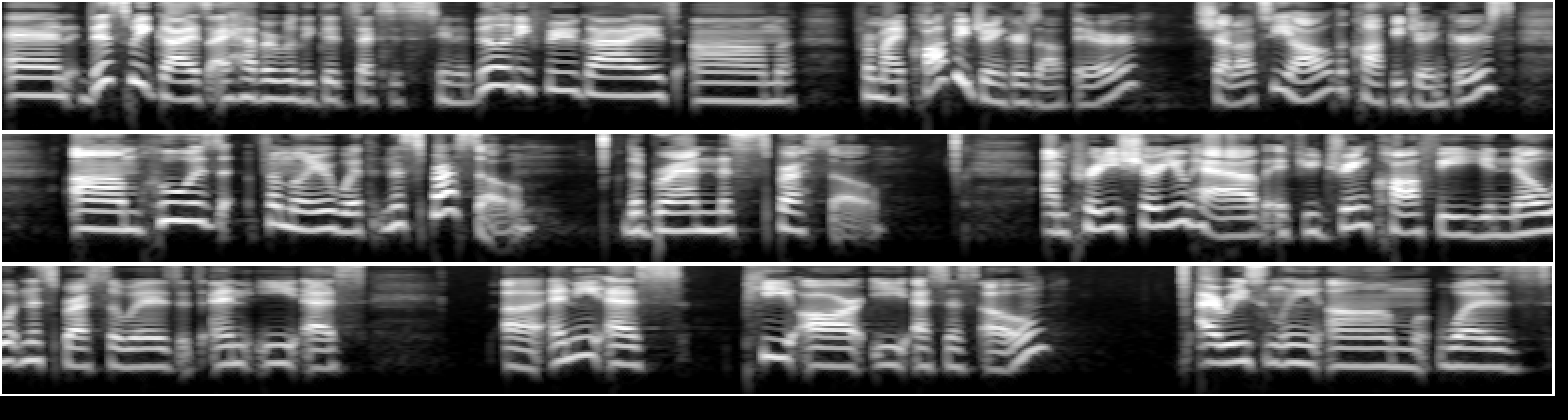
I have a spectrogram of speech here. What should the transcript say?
And this week, guys, I have a really good sexy sustainability for you guys. Um, for my coffee drinkers out there, shout out to y'all, the coffee drinkers um, who is familiar with Nespresso, the brand Nespresso. I'm pretty sure you have. If you drink coffee, you know what Nespresso is. It's N E S uh, N E S P R E S S O. I recently um, was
